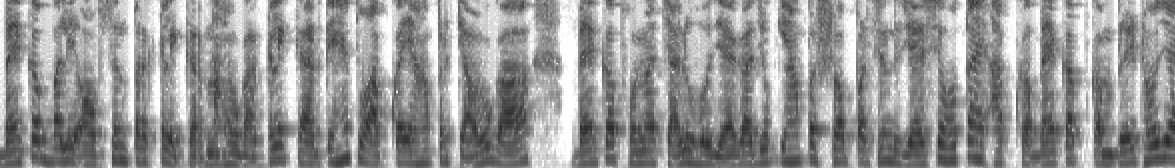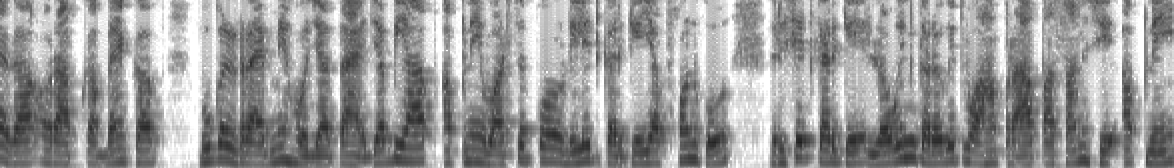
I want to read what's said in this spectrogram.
बैकअप वाले ऑप्शन पर क्लिक करना होगा। क्लिक करते हैं तो आपका यहाँ पर क्या होगा? बैकअप होना चालू हो जाएगा, जो कि यहाँ पर सौ जैसे होता है, आपका बैकअप कंप्लीट हो जाएगा और आपका बैकअप गूगल ड्राइव में हो जाता है। जब भी आप अपने व्हाट्सएप को डिलीट करके या फ़ोन को रिसेट करके लॉगिन करोगे तो वहाँ पर आप आसानी से अपने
